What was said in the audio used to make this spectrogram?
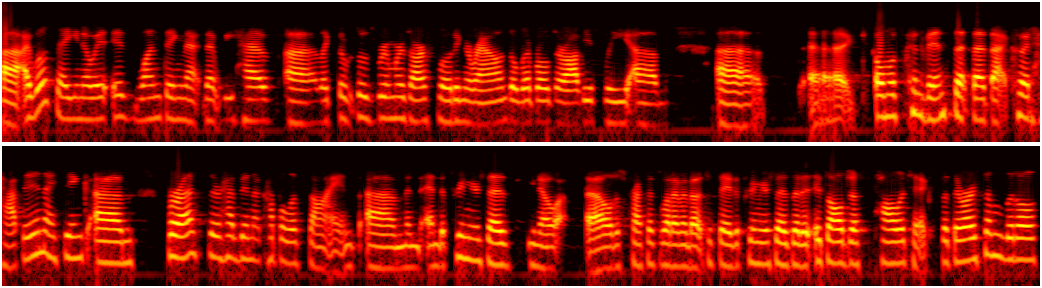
uh, I will say, you know, it is one thing that, that we have, uh, like the, those rumors are floating around. The liberals are obviously um, uh, uh, almost convinced that, that that could happen. I think um, for us, there have been a couple of signs, um, and, and the premier says, you know, I'll just preface what I'm about to say. The premier says that it's all just politics, but there are some little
